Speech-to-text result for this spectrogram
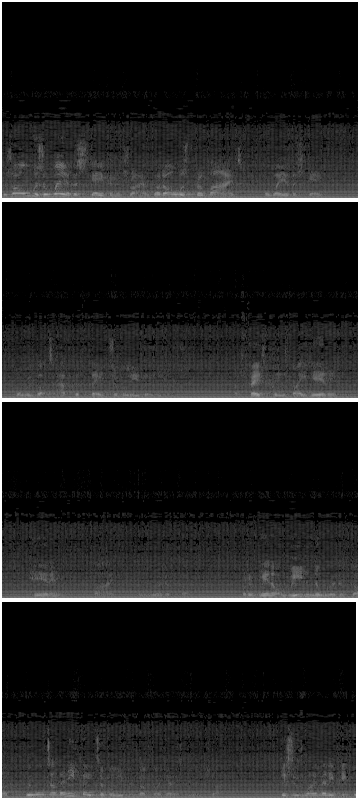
There's always a way of escape in a trial. God always provides a way of escape. But we've got to have the faith to believe that He does. And faith comes by hearing, hearing by the Word of God. But if we're not reading the Word of God, we won't have any faith to believe that God's going to get us through trial. This is why many people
